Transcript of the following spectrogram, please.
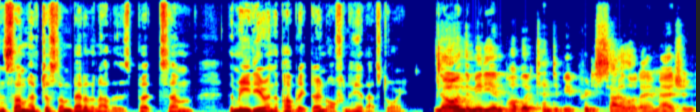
and some have just done better than others. But um, the media and the public don't often hear that story. No, and the media and public tend to be pretty siloed. I imagine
